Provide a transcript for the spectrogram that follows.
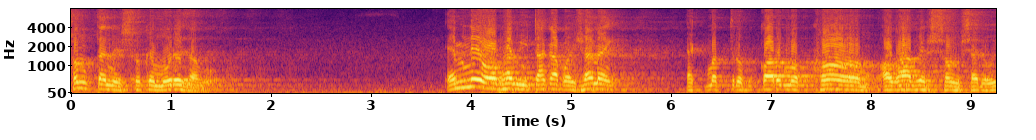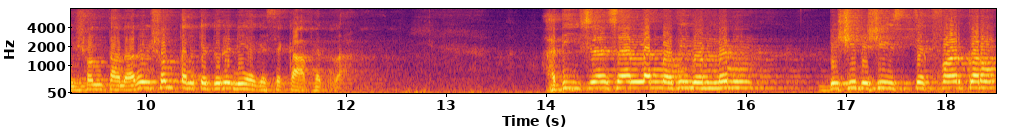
সন্তানের শোকে মরে যাব। এমনি অভাবী টাকা পয়সা নাই। একমাত্র কর্মক্ষম অভাবের সংসারে ওই সন্তান আর ওই সন্তানকে ধরে নিয়ে গেছে কাফেররা। হাদিস আল্লাহ নবী বললেন বেশি বেশি ইস্তেকফার করো।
